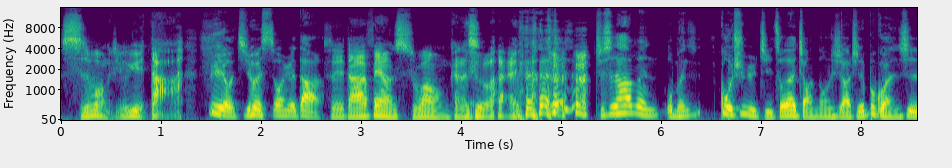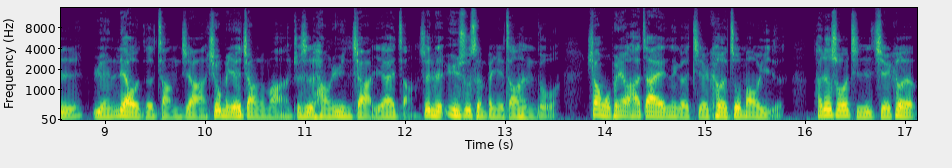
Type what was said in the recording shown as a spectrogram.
失望就越大，越有机会失望越大了。所以大家非常失望，我们看得出来。其实他们我们过去几周在讲的东西啊，其实不管是原料的涨价，其实我们也讲了嘛，就是航运价也在涨，所以你的运输成本也涨很多。像我朋友他在那个捷克做贸易的，他就说，其实捷克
